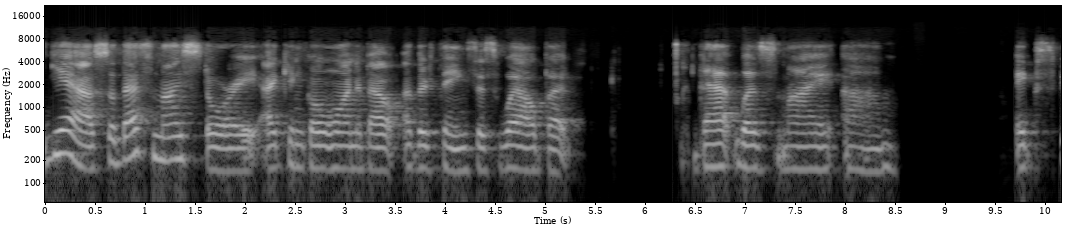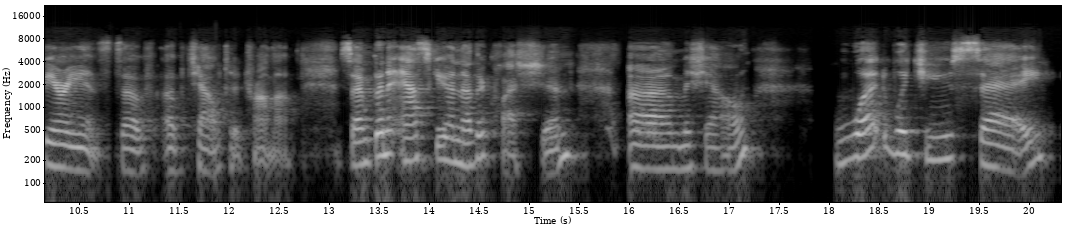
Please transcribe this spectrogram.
yeah so that's my story. I can go on about other things as well but that was my um, experience of, of childhood trauma. So i'm going to ask you another question uh, michelle what would you say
